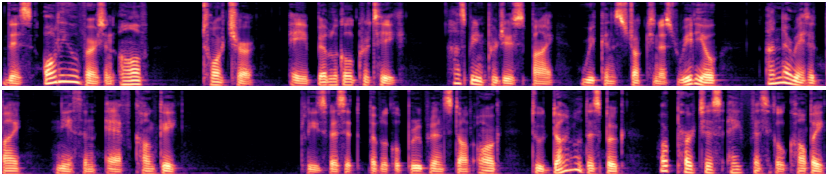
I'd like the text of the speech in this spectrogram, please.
This audio version of Torture, a Biblical Critique, has been produced by Reconstructionist Radio and narrated by Nathan F. Conkey. Please visit biblicalblueprints.org to download this book or purchase a physical copy.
